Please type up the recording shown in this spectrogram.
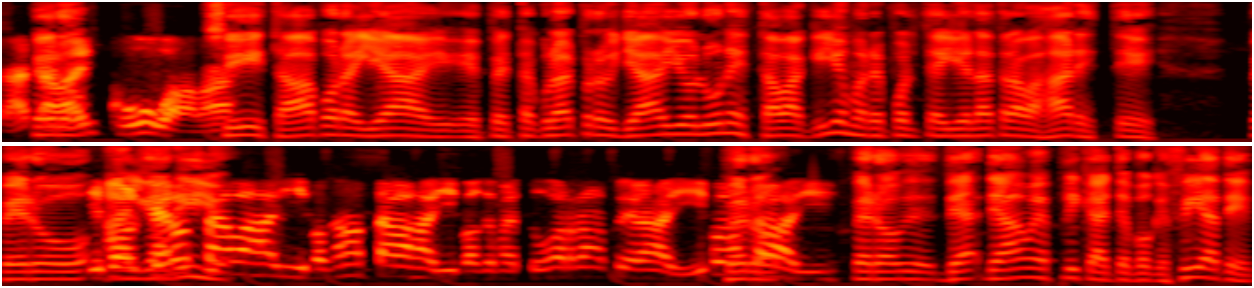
Ah, pero- Estaba en Cuba, ma. Sí, estaba por allá, eh, espectacular, pero ya yo lunes estaba aquí, yo me reporté ayer a trabajar, este, pero ¿Y por qué no estabas allí? ¿Por qué no estabas allí? Porque me estuvo raro que allí. ¿Por qué no pero, estabas allí? pero déjame explicarte, porque fíjate,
